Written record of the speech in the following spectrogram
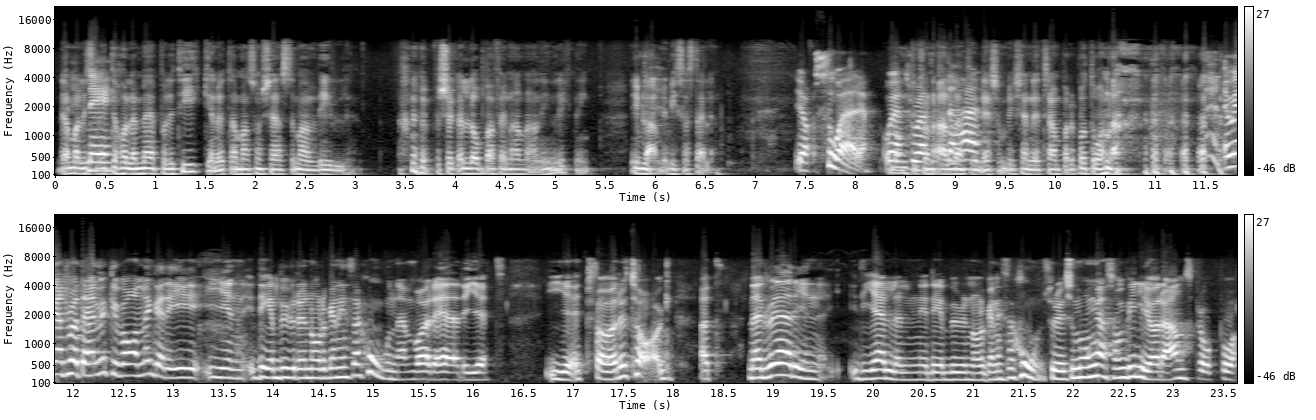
Där man liksom inte håller med politiken utan man som tjänsteman vill försöka lobba för en annan inriktning. Ibland i vissa ställen. Ja, så är det. Och Långt jag tror att alla det här... till er som känner trampade på tårna. Nej, men jag tror att det här är mycket vanligare i, i en idéburen organisation än vad det är i ett, i ett företag. Att när du är i en ideell eller en idéburen organisation så är det så många som vill göra anspråk på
